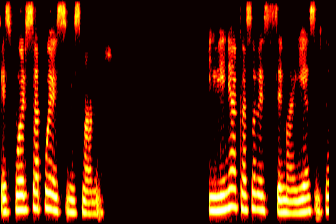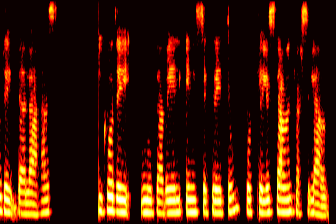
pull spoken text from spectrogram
Esfuerza pues mis manos. Y vine a casa de Semaías, hijo de Dalajas, hijo de Mutabel, en secreto, porque él estaba encarcelado,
